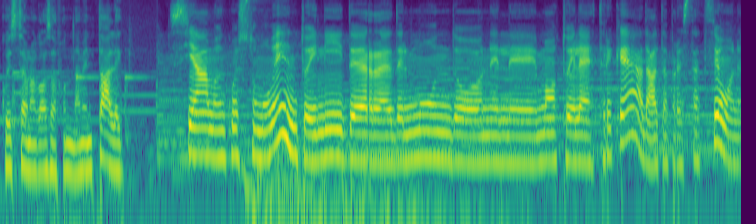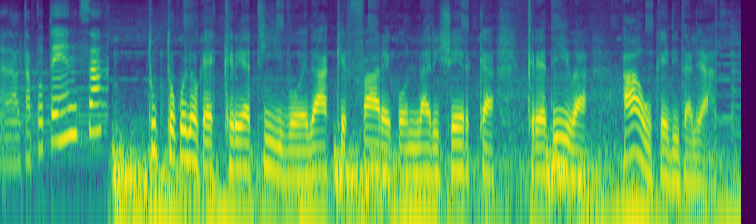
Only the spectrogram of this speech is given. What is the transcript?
questa è una cosa fondamentale. Siamo in questo momento i leader del mondo nelle moto elettriche ad alta prestazione, ad alta potenza. Tutto quello che è creativo ed ha a che fare con la ricerca creativa ha un che di italiano.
